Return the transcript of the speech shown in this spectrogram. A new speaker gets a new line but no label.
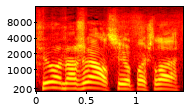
Все, нажал, все, пошла.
